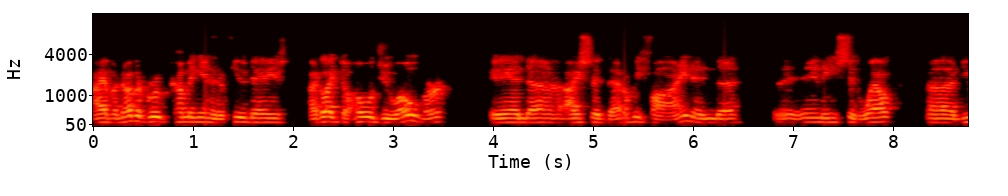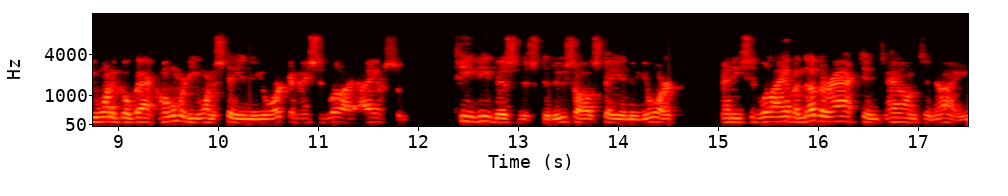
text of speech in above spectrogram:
I have another group coming in in a few days. I'd like to hold you over. And uh, I said, That'll be fine. And, uh, and he said, Well, uh, do you want to go back home or do you want to stay in New York? And I said, Well, I, I have some TV business to do, so I'll stay in New York. And he said, Well, I have another act in town tonight.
